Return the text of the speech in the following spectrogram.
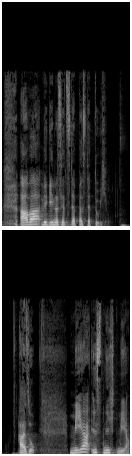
aber wir gehen das jetzt Step by Step durch. Also, mehr ist nicht mehr.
